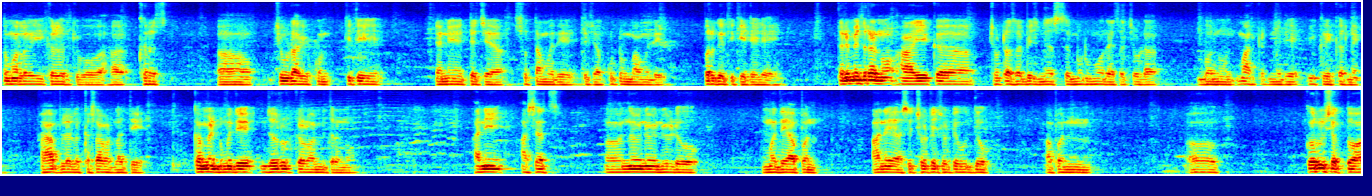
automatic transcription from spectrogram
तुम्हालाही कळेल की बाबा हा खरंच चिवडा विकून किती त्याने त्याच्या स्वतःमध्ये त्याच्या कुटुंबामध्ये प्रगती केलेली आहे. तर मित्रांनो हा एक छोटासा बिझनेस मुरमुऱ्याचा चिवडा बनवून मार्केटमध्ये विक्री करणे. हा आपल्याला कसा वाटला ते कमेंटमध्ये जरूर कळवा मित्रांनो. आणि अशाच नवनवीन नवीन नवीन व्हिडिओमध्ये आपण आणि असे छोटे छोटे उद्योग आपण करू शकतो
